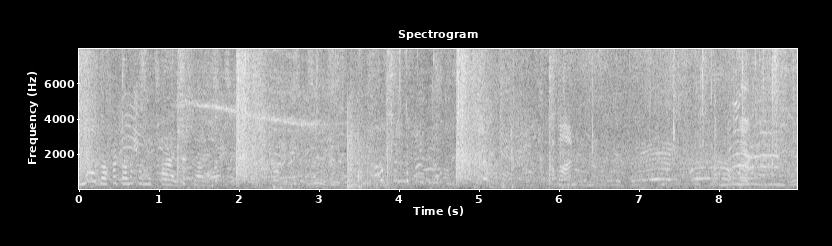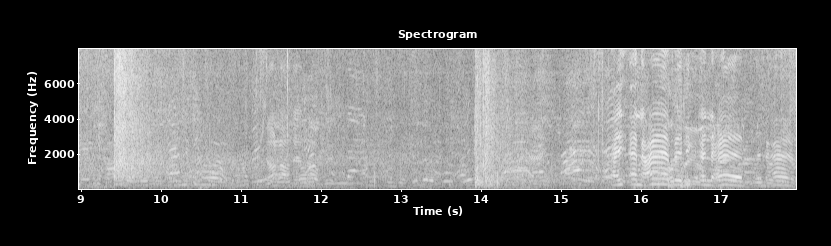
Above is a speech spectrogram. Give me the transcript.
الموضة حتى لحم الطاي طبعا هاي ألعاب هذيك ألعاب ألعاب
